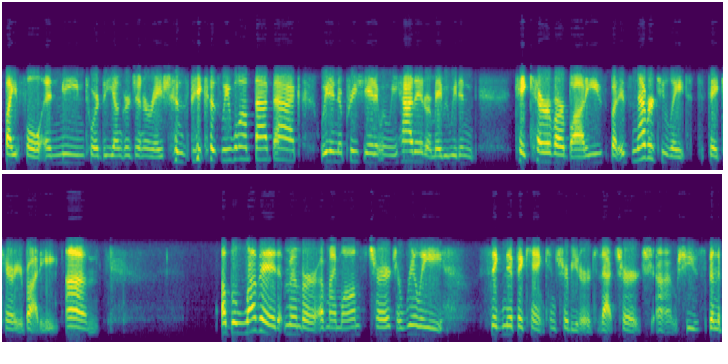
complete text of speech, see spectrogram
spiteful and mean toward the younger generations because we want that back. We didn't appreciate it when we had it, or maybe we didn't take care of our bodies. But it's never too late to take care of your body. Um, a beloved member of my mom's church, a really significant contributor to that church. Um, she's been the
